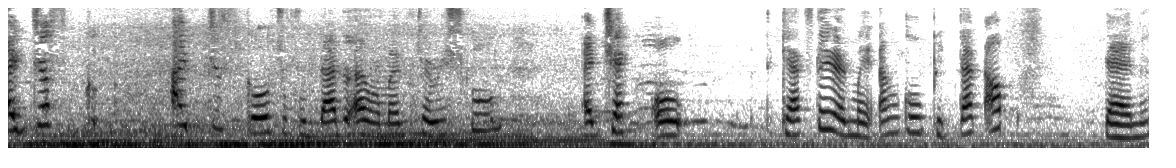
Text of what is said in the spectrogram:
I just I just go to Fundado Elementary School and check all the cats there, and my uncle picked that up. Then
